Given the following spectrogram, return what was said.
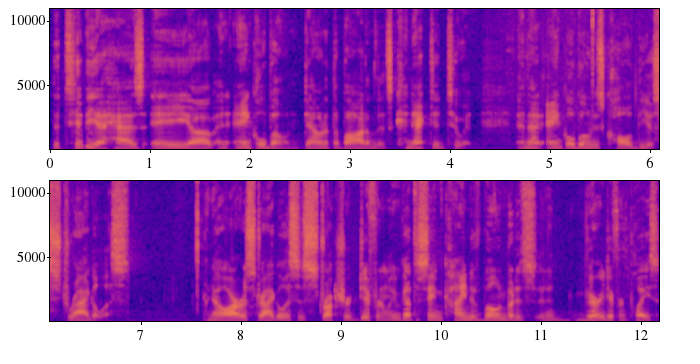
The tibia has a, uh, an ankle bone down at the bottom that's connected to it. And that ankle bone is called the astragalus. Now our astragalus is structured differently. We've got the same kind of bone, but it's in a very different place.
